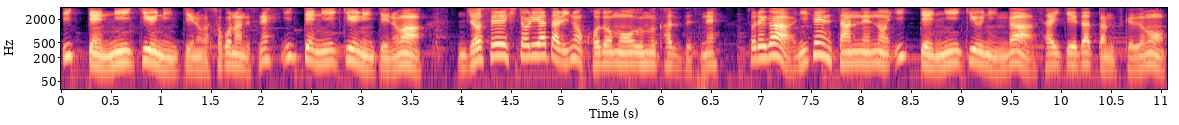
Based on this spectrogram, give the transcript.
1.29人っていうのがそこなんですね。1.29人っていうのは、女性1人当たりの子供を産む数ですね。それが2003年の1.29人が最低だったんですけれども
